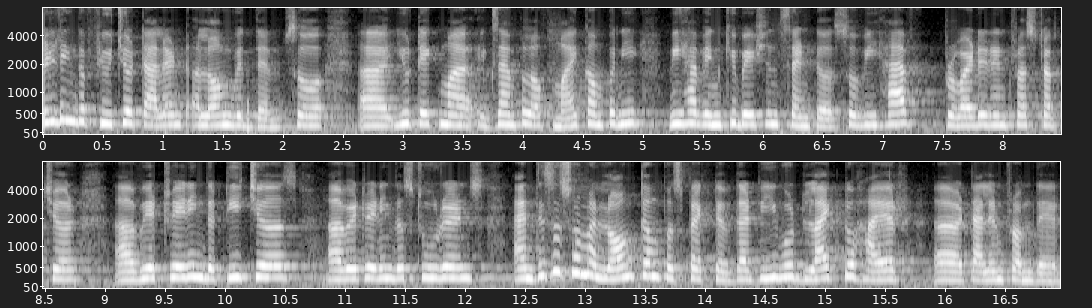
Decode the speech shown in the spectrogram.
building the future talent along with them. So uh, you take my example of my company, we have incubation centers. So we have provided infrastructure. Uh, we are training the teachers, uh, we are training the students, and this is from a long term perspective that we would like to hire uh, talent from there.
